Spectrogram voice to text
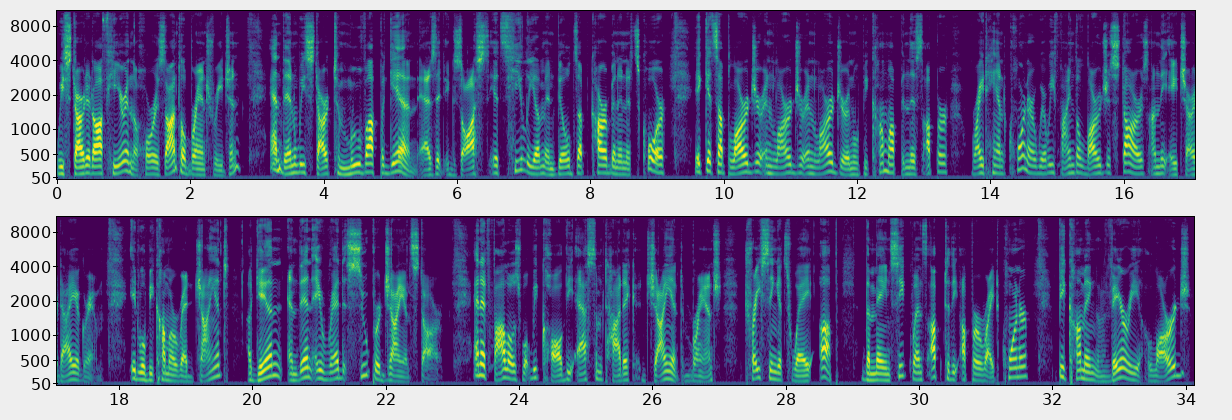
we started off here in the horizontal branch region. And then we start to move up again as it exhausts its helium and builds up carbon in its core. It gets up larger and larger and larger and will become up in this upper right hand corner where we find the largest stars on the HR diagram. It will become a red giant again and then a red supergiant star. And it follows what we call the asymptotic giant branch tracing its way up the main sequence up to the upper right corner becoming very large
